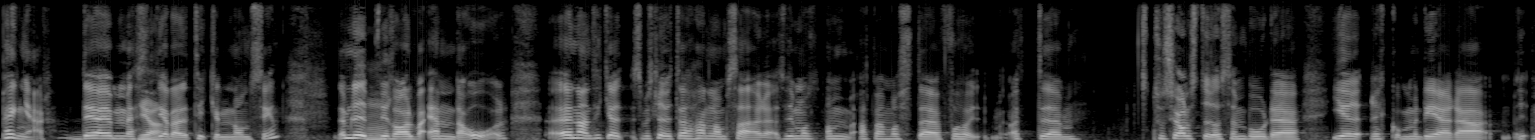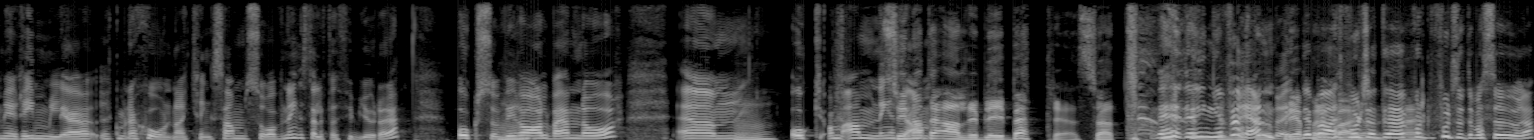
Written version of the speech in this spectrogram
pengar. Det är mest Ja. Mm. delade artikeln någonsin. Den blir viral varenda år. En annan artikel som jag skrivit handlar om, så här, att, vi måste, om att man måste få... Att, eh, Socialstyrelsen borde ge, rekommendera mer rimliga rekommendationer kring samsovning istället för att förbjuda det. Också viral varenda år. Ehm, Och om amning... Mm. synd am- att det aldrig blir bättre. Så att Nej, det är ingen förändring. Det är bara att. Mm. folk fortsätter vara sura.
